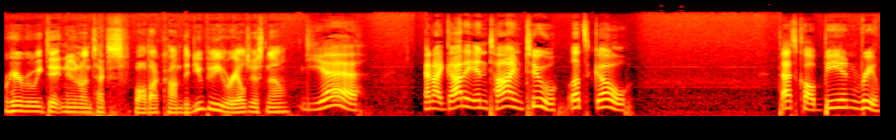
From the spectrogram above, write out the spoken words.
We're here every weekday at noon on TexasFootball.com. Did you be real just now? Yeah. And I got it in time, too. Let's go. That's called being real.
